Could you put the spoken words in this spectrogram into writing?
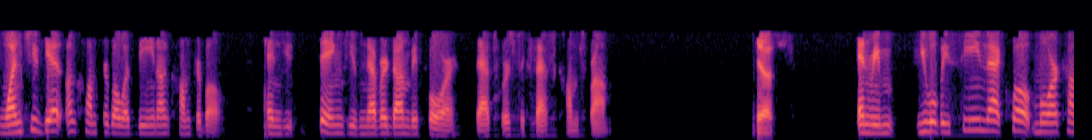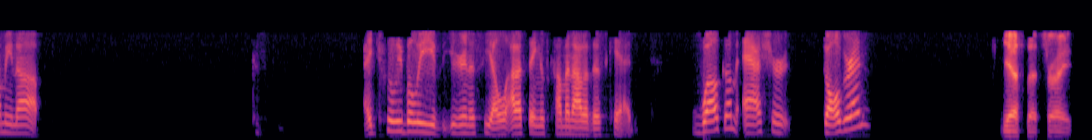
Once you get uncomfortable with being uncomfortable and you, things you've never done before, that's where success comes from. Yes. And re, you will be seeing that quote more coming up I truly believe you're going to see a lot of things coming out of this kid. Welcome, Asher Dahlgren. Yes, that's right.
